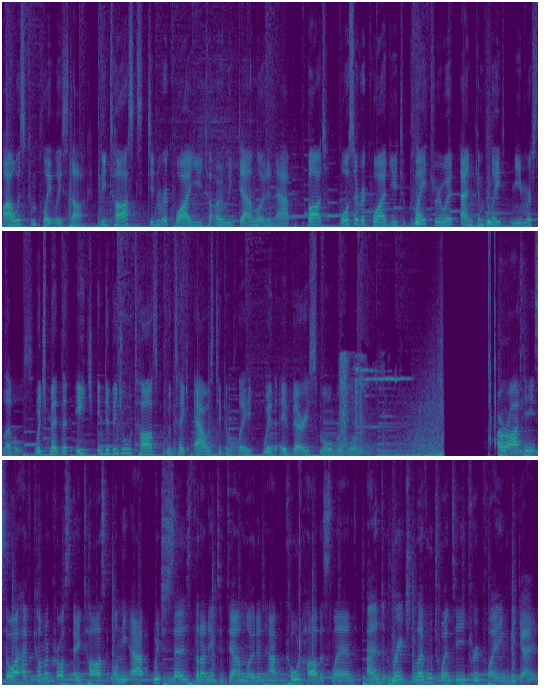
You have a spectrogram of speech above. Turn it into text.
I was completely stuck. The tasks didn't require you to only download an app, but also required you to play through it and complete numerous levels, which meant that each individual task would take hours to complete with a very small reward. Alrighty, so I have come across a task on the app which says that I need to download an app called Harvestland and reach level 20 through playing the game.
